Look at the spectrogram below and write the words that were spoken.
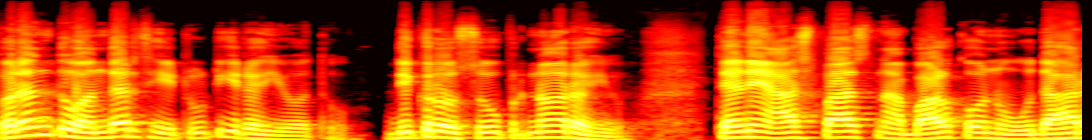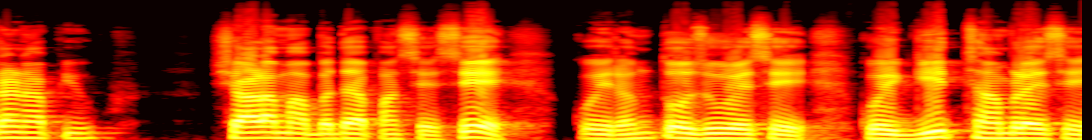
પરંતુ અંદરથી તૂટી રહ્યો હતો. દીકરો સૂપ ન રહ્યો. તેણે આસપાસના બાળકોનું ઉદાહરણ આપ્યું. શાળામાં બધા પાસે છે, કોઈ રમતો જુએ છે, કોઈ ગીત સાંભળે છે.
